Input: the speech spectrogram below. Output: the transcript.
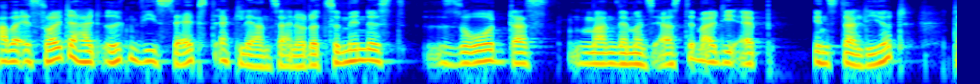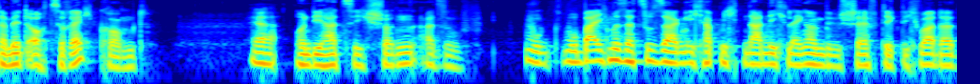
aber es sollte halt irgendwie selbsterklärend sein oder zumindest so, dass man, wenn man das erste Mal die App installiert, damit auch zurechtkommt. Ja. Und die hat sich schon, also wo, wobei ich muss dazu sagen, ich habe mich da nicht länger mit beschäftigt. Ich war da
